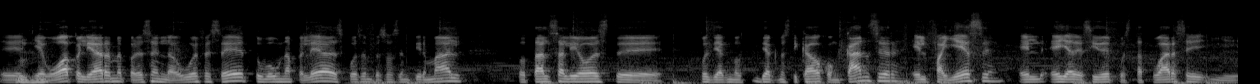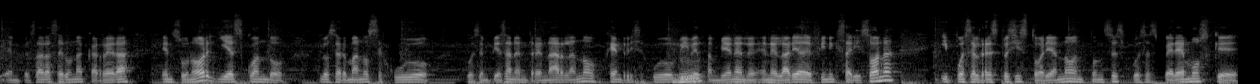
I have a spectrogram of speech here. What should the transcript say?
Eh, uh -huh. Llegó a pelear, me parece, en la UFC, tuvo una pelea, después empezó a sentir mal. Total salió este, pues diagno diagnosticado con cáncer, él fallece, él, ella decide pues tatuarse y empezar a hacer una carrera en su honor y es cuando los hermanos Sejudo pues empiezan a entrenarla, ¿no? Henry Sejudo uh -huh. vive también en, en, el área de Phoenix, Arizona y pues el resto es historia, ¿no? Entonces pues esperemos que,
